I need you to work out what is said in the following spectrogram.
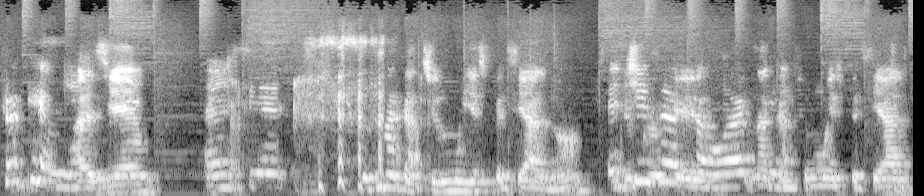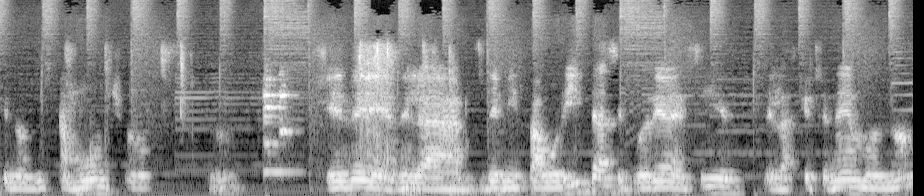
Creo que bien. Al 100. Al cien. Es una canción muy especial, ¿no? Yo creo de que es una canción muy especial que nos gusta mucho. ¿no? Es de, de, la, de mis favoritas, se podría decir, de las que tenemos, ¿no?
